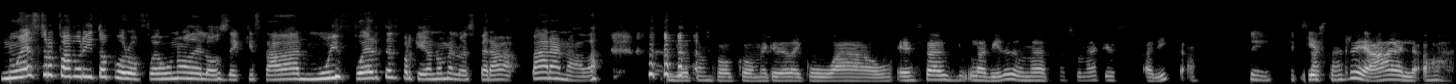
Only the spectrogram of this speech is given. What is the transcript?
nuestro favorito, pero fue uno de los de que estaban muy fuertes porque yo no me lo esperaba para nada. Yo tampoco, me quedé like, wow, esta es la vida de una persona que es adicta. Sí, exacto. Y es tan real. Ah.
